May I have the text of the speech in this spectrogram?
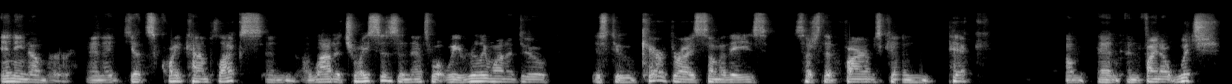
any number and it gets quite complex and a lot of choices and that's what we really want to do is to characterize some of these such that farms can pick um, and and find out which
